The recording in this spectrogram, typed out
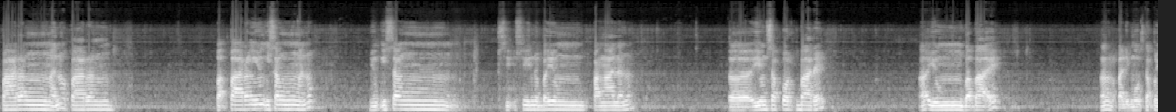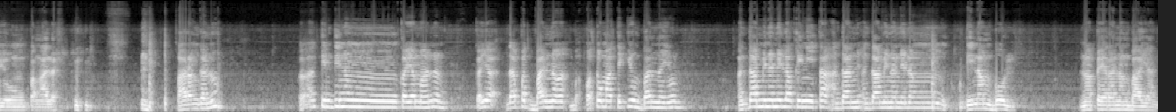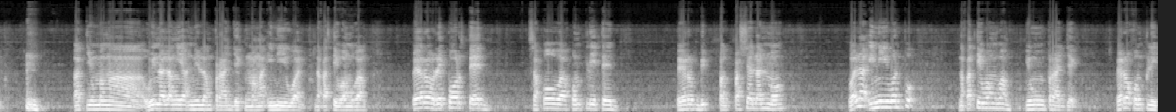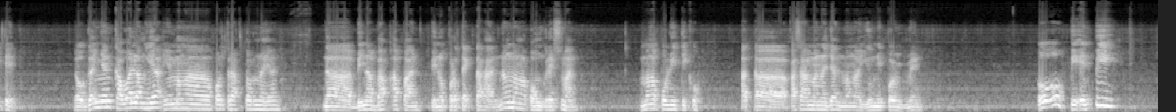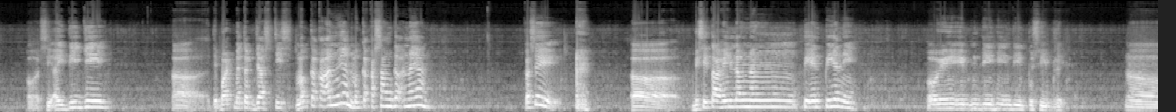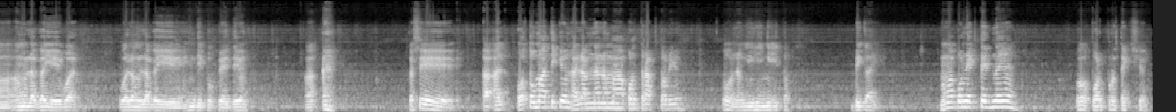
Parang ano, parang pa- parang yung isang ano, yung isang si- sino ba yung pangalan nun? Ah, yung sa pork barrel? Ah, yung babae? Ah, nakalimutan ko yung pangalan. Parang gano'n. Ah, tindi ng kayamanan. Kaya dapat ban na, automatic yung ban na yun. Ang dami na nilang kinita, ang dami, ang dami na nilang tinambol na pera ng bayan. At yung mga winalangya nilang project, mga iniwan, nakatiwangwang. Pero reported sa COA, completed. Pero pagpasyalan mo, wala, iniwan po. Nakatiwangwang yung project. Pero completed. So, ganyan kawalang hiya yung mga kontraktor na yan na binaback upan, pinoprotektahan ng mga congressman, mga politiko at ah, kasama na dyan mga uniformed men. Oo, PNP, oh, CIDG, ah, Department of Justice, magkakaano yan, magkakasangga na yan. Kasi, ah, bisitahin lang ng PNP yan eh. O eh, hindi hindi imposible na ang lagay eh wa, walang lagay eh hindi po pwede 'yun. Ah, kasi al- automatic 'yun, alam na ng mga contractor 'yun. Oh, nanghihingi ito. Bigay. Mga connected na 'yan. Oh, for protection.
